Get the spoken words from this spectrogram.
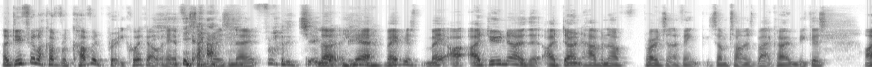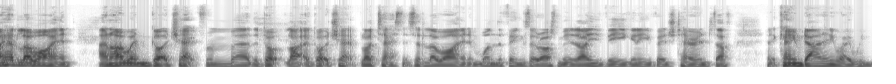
I do feel like I've recovered pretty quick out here for some reason. For chicken. Like, yeah, maybe it's. May, I, I do know that I don't have enough protein. I think sometimes back home because I had low iron, and I went and got a check from uh, the doc. Like I got a check blood test, and it said low iron. And one of the things they were asking me is, "Are you vegan? Are you vegetarian?" Stuff, and it came down anyway. We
